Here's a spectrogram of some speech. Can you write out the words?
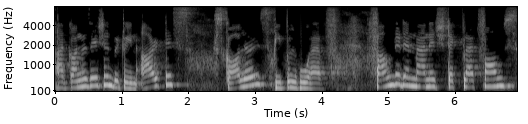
our conversation between artists, scholars, people who have founded and managed tech platforms,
